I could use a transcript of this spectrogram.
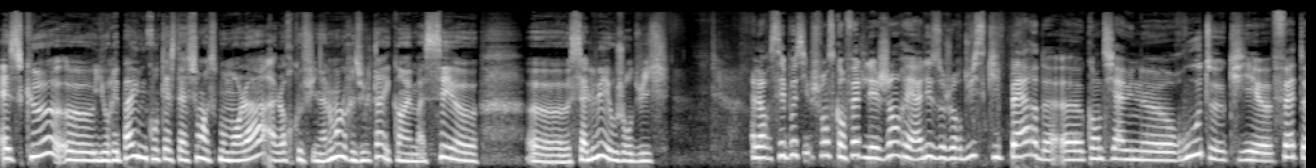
est-ce que il y aurait pas une contestation à ce moment-là, alors que finalement le résultat est quand même assez euh, salué aujourd'hui alors c'est possible, je pense qu'en fait les gens réalisent aujourd'hui ce qu'ils perdent euh, quand il y a une route qui est euh, faite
